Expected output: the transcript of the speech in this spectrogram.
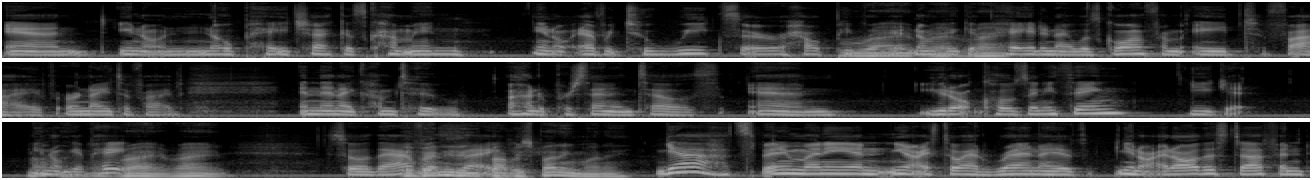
and, you know, no paycheck is coming, you know, every two weeks or how people Right, get, normally right, get right. paid. And I was going from eight to five or nine to five. and then I come to 100% in sales, and you don't close anything, you get you don't get paid. Right, right. So that if was anything, like, probably spending money. yeah, spending money, and you know, I still had rent. I had, you know, I had all this stuff, and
